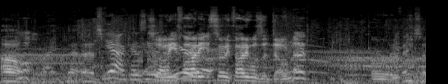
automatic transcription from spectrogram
Oh, right. That, that's Yeah, 'cause he So he Weirdo. thought he. So he thought he was a donut. Or I think so.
